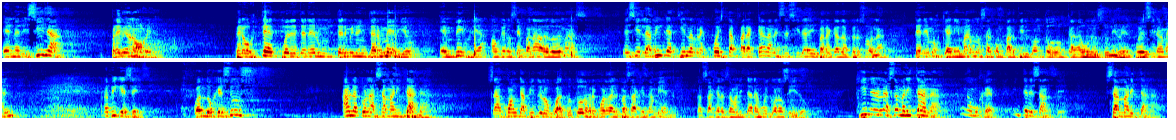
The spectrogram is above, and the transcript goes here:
En medicina, premio Nobel. Pero usted puede tener un término intermedio en Biblia, aunque no sepa nada de lo demás. Es decir, la Biblia tiene respuesta para cada necesidad y para cada persona. Tenemos que animarnos a compartir con todos, cada uno en su nivel. ¿Puede decir amén? Fíjese, cuando Jesús habla con la samaritana. San Juan capítulo 4. Todos recuerdan el pasaje también. El pasaje de la samaritana es muy conocido. ¿Quién era la samaritana? Una mujer. Interesante. Samaritana.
